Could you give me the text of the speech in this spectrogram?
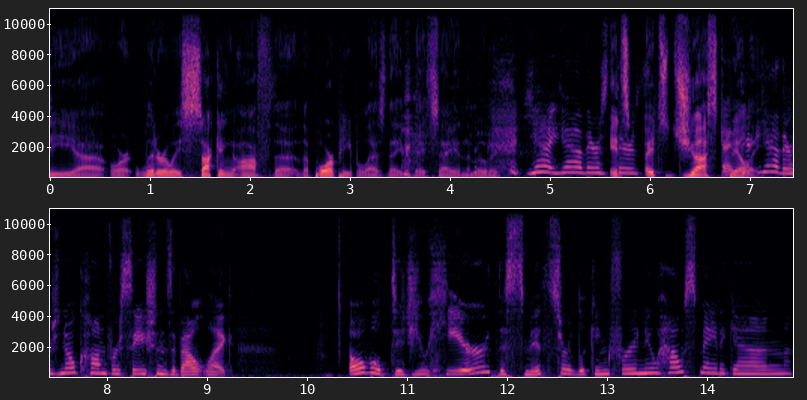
the uh, or literally sucking off the the poor people as they they say in the movie Yeah, yeah. There's it's there's it's just uh, there- billy yeah, there's no conversations about like, oh well, did you hear the Smiths are looking for a new housemate again?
